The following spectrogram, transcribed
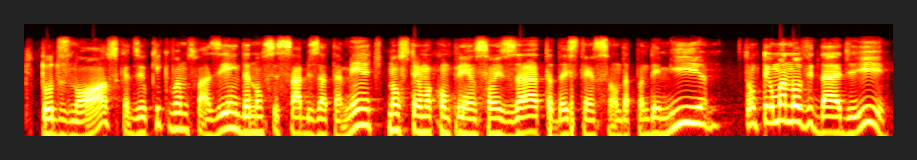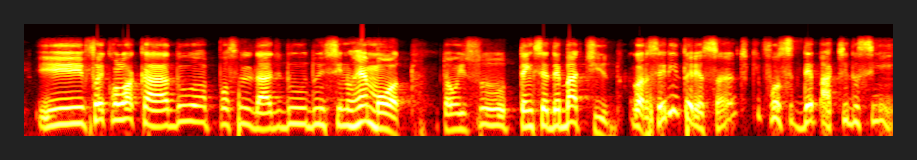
de todos nós, quer dizer, o que, que vamos fazer ainda não se sabe exatamente, não se tem uma compreensão exata da extensão da pandemia. Então tem uma novidade aí e foi colocado a possibilidade do, do ensino remoto. Então isso tem que ser debatido. Agora, seria interessante que fosse debatido assim,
